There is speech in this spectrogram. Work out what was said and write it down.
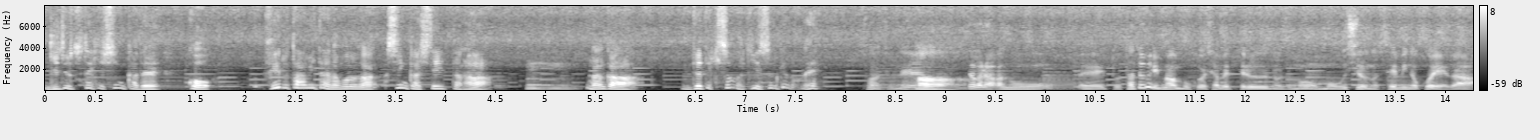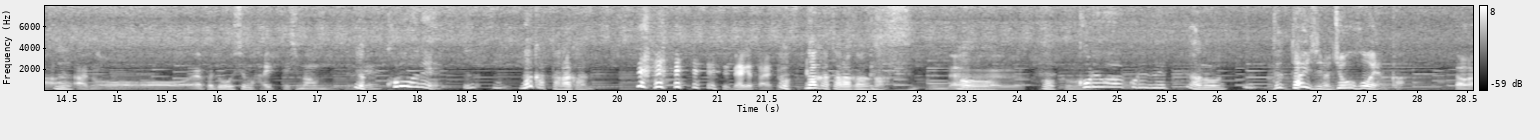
技術的進化でこうフィルターみたいなものが進化していったらうんうんなんか出てきそうな気するけどね。そうなんですよね。あだからあのえっ、と例えば今僕が喋ってるのでももう後ろのセミの声が、うんあのやっぱどうしても入ってしまうんですいやよね。これはねうなかったらあかん、だけどあれそううんなかったらあかんあかんなるほどなるうんうんこれはこれであので大事な情報やんか。ほど。だ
